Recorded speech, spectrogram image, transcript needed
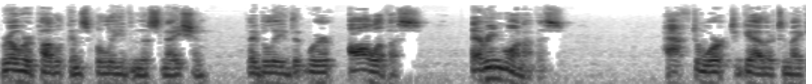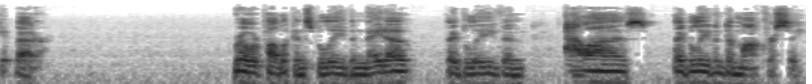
Real Republicans believe in this nation. They believe that we're all of us, every one of us, have to work together to make it better. Real Republicans believe in NATO. They believe in allies. They believe in democracy.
